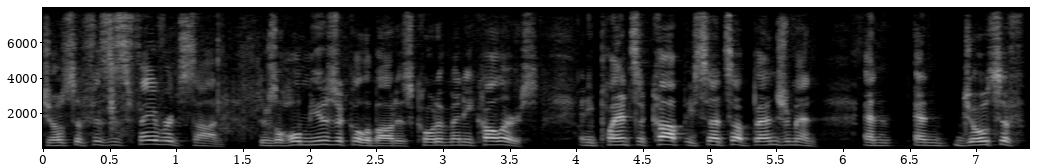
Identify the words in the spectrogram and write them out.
Joseph is his favorite son. There's a whole musical about his coat of many colors. And he plants a cup. He sets up Benjamin. And, and Joseph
